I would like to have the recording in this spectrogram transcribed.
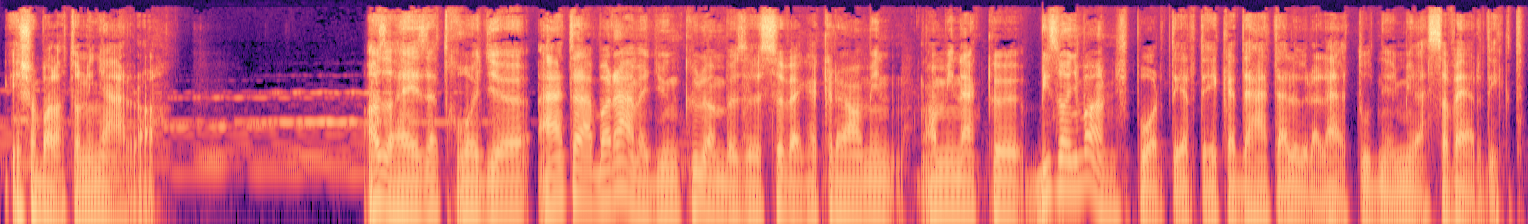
és a Balatoni nyárral. Az a helyzet, hogy általában rámegyünk különböző szövegekre, amin, aminek bizony van sportértéke, de hát előre lehet tudni, hogy mi lesz a verdikt.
